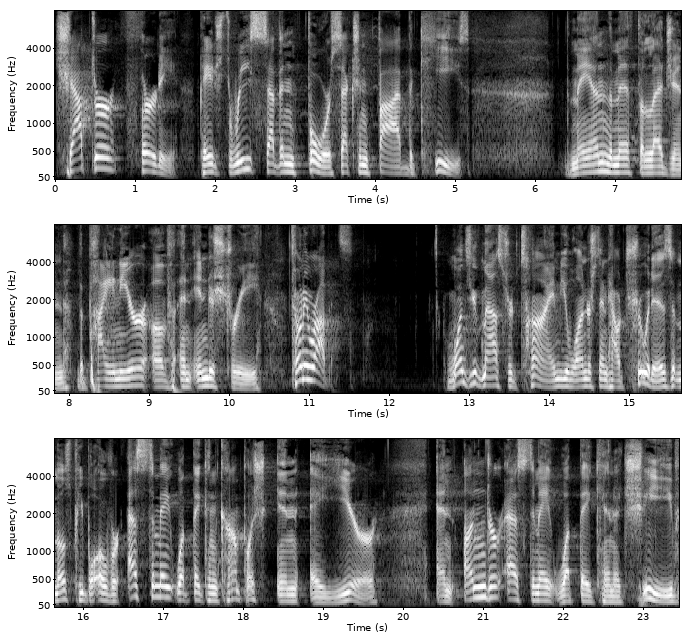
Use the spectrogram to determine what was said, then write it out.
Chapter 30, page 374, section 5, the keys. The man, the myth, the legend, the pioneer of an industry, Tony Robbins. Once you've mastered time, you will understand how true it is that most people overestimate what they can accomplish in a year and underestimate what they can achieve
